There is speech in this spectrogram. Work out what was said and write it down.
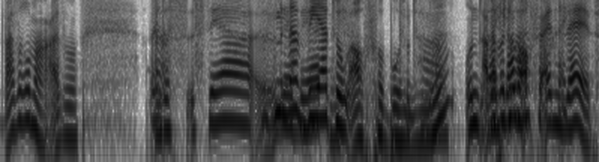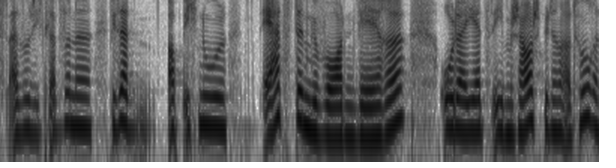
was auch immer. Also, und das ist sehr. Es ist mit einer Wertung auch verbunden. Total. Ne? Und, aber, ich du glaube auch für einen recht. selbst. Also ich glaube so eine, wie gesagt, ob ich nur Ärztin geworden wäre oder jetzt eben Schauspielerin, Autorin,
